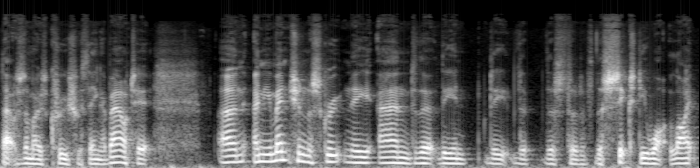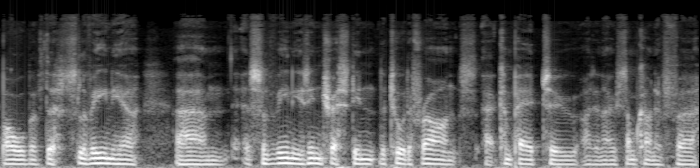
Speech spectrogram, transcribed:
that was the most crucial thing about it. And and you mentioned the scrutiny and the the the, the, the sort of the 60 watt light bulb of the Slovenia um, Slovenia's interest in the Tour de France uh, compared to I don't know some kind of uh,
